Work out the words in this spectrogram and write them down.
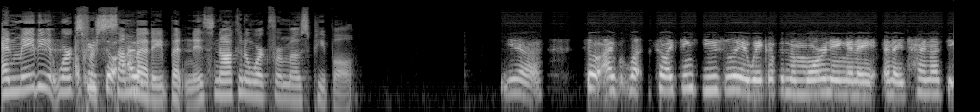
and maybe it works Okay, for so I- somebody, but it's not going to work for most people. Yeah. So I so I think usually I wake up in the morning and I and I try not to.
